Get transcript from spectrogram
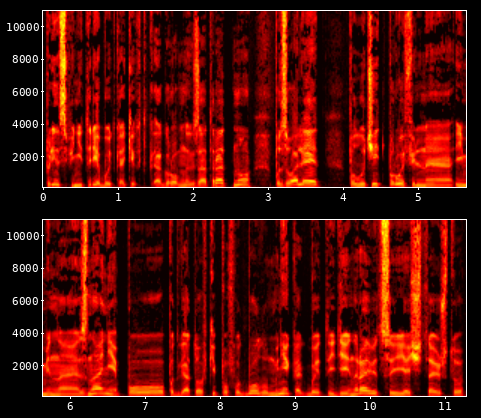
в принципе, не требует каких-то огромных затрат, но позволяет получить профильное именно знание по подготовке по футболу. Мне как бы эта идея нравится, и я считаю, что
